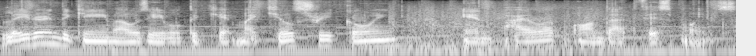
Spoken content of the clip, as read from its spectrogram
Later in the game, I was able to get my kill streak going and pile up on that fist points.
